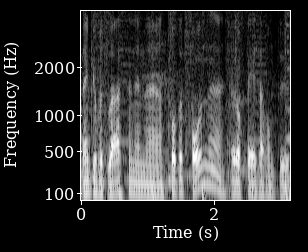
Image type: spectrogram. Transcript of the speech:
Dank u voor het luisteren en uh, tot het volgende Europees avontuur.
